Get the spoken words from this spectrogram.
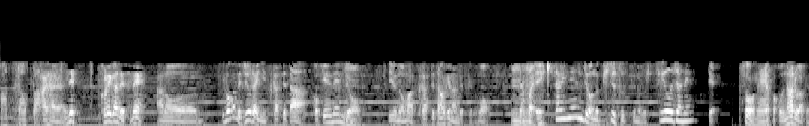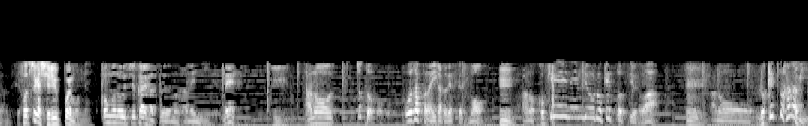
あったあった。はいはいはい。で、これがですね、あのー今まで従来に使ってた固形燃料っていうのをまあ使ってたわけなんですけども、うんやっぱ液体燃料の技術っていうのも必要じゃね？って、そうねやっぱ。こうなるわけなんですよ。そっちが主流っぽいもんね。今後の宇宙開発のためにですね、うん。あの、ちょっと大雑把な言い方ですけども、うん。あの、固形燃料ロケットっていうのは、うん。あの、ロケット花火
